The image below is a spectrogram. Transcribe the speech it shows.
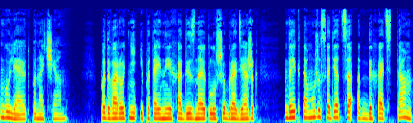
Гуляют по ночам. Подворотни и потайные ходы знают лучше бродяжек, да и к тому же садятся отдыхать там,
